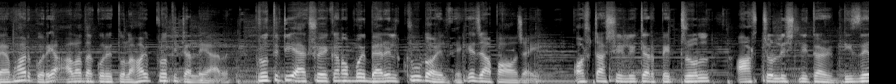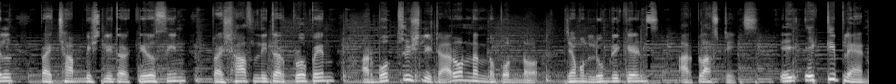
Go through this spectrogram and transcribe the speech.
ব্যবহার করে আলাদা করে তোলা হয় প্রতিটা লেয়ার। প্রতিটি একশো একানব্বই ব্যারেল ক্রুড অয়েল থেকে যা পাওয়া যায়। অষ্টাশি লিটার পেট্রোল, আটচল্লিশ লিটার ডিজেল, প্রায় ছাব্বিশ লিটার কেরোসিন, প্রায় সাত লিটার প্রোপেন আর বত্রিশ লিটার অন্যান্য পণ্য, যেমন লুব্রিকেন্টস আর প্লাস্টিক্স এই একটি প্ল্যান্ট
